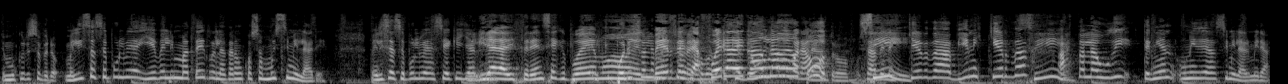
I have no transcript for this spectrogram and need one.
es muy curioso, pero Melissa Sepúlveda y Evelyn Matei relataron cosas muy similares. Melissa Sepúlveda decía que ella... Mira la diferencia que podemos Por eso les ver desde afuera es que de cada un lado para otro. O sea, de la Sí. izquierda, bien izquierda, hasta la UDI tenían una idea similar. Mira,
